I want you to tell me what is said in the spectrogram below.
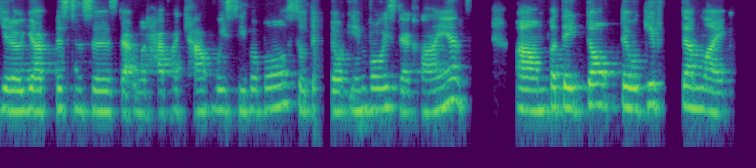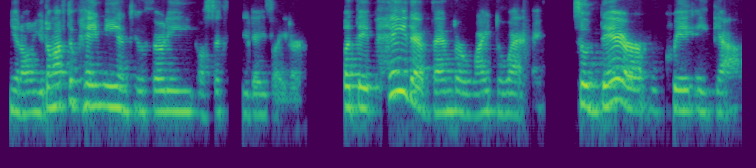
you know, you have businesses that would have account receivable, so they'll invoice their clients, um, but they don't. They will give them like, you know, you don't have to pay me until 30 or 60 days later, but they pay their vendor right away. So there will create a gap.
